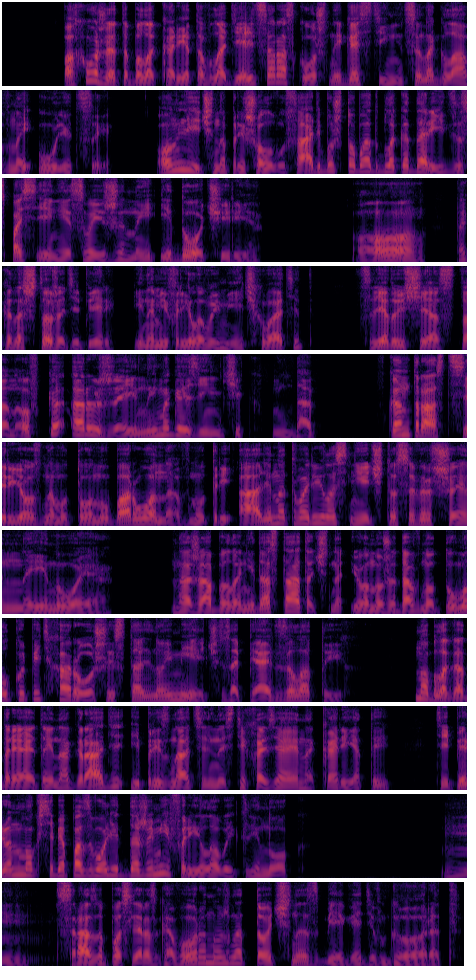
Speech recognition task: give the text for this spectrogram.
Похоже, это была карета владельца роскошной гостиницы на главной улице. Он лично пришел в усадьбу, чтобы отблагодарить за спасение своей жены и дочери. О, так это что же теперь, и на мифриловый меч хватит? Следующая остановка — оружейный магазинчик, да. В контраст серьезному тону барона внутри Алина творилось нечто совершенно иное. Ножа было недостаточно, и он уже давно думал купить хороший стальной меч за пять золотых. Но благодаря этой награде и признательности хозяина кареты — Теперь он мог себе позволить даже мифриловый клинок. М сразу после разговора нужно точно сбегать в город.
